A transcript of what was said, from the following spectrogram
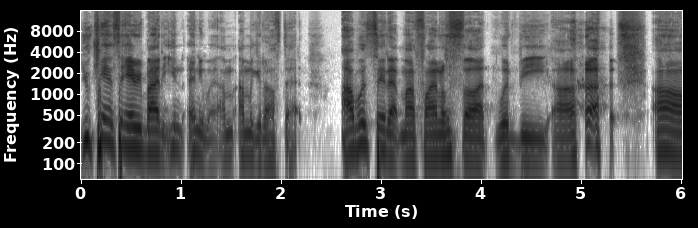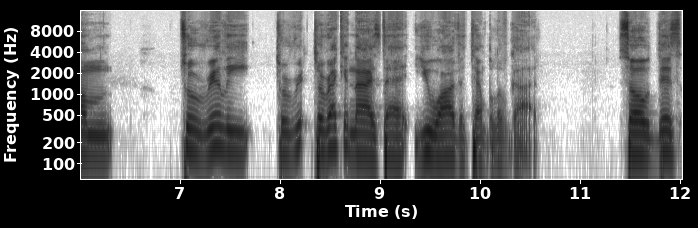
you can't say everybody. You know, anyway, I'm, I'm gonna get off that. I would say that my final thought would be uh, um, to really to re- to recognize that you are the temple of God. So this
